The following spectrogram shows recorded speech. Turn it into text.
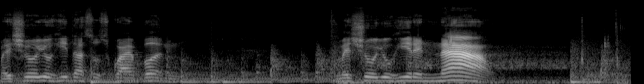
Make sure you hit that subscribe button. Make sure you hit it now.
